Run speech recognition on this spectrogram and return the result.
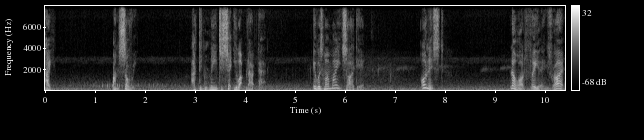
Hey, I'm sorry. I didn't mean to set you up like that. It was my mate's idea. Honest. No hard feelings, right?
